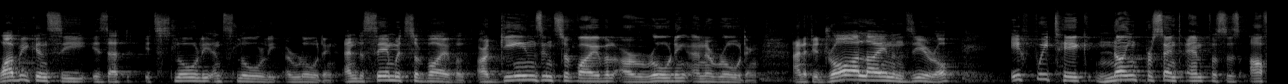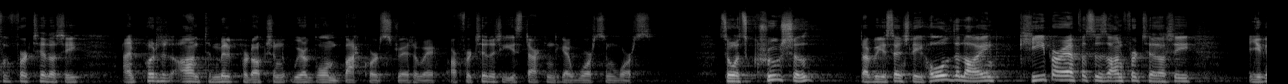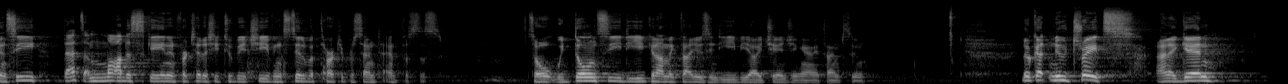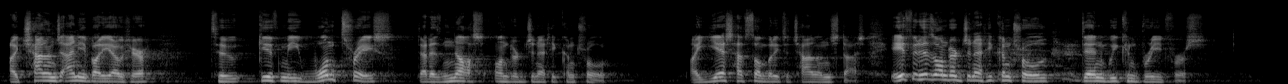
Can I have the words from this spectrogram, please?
what we can see is that it's slowly and slowly eroding. And the same with survival. Our gains in survival are eroding and eroding. And if you draw a line on zero, if we take 9% emphasis off of fertility and put it onto milk production, we are going backwards straight away. Our fertility is starting to get worse and worse. So it's crucial that we essentially hold the line, keep our emphasis on fertility. You can see that's a modest gain in fertility to be achieving still with 30% emphasis. So we don't see the economic values in the EBI changing anytime soon. Look at new traits. And again, I challenge anybody out here to give me one trait that is not under genetic control. I yet have somebody to challenge that. If it is under genetic control, then we can breed for it.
